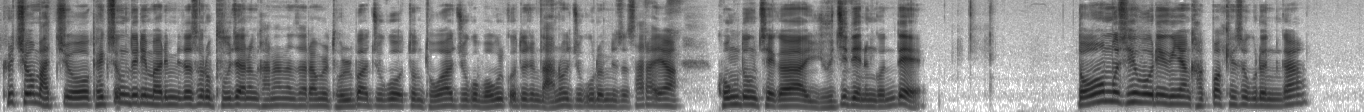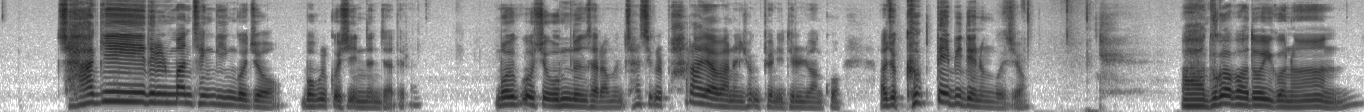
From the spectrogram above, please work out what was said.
그렇죠. 맞죠. 백성들이 말입니다. 서로 부자는 가난한 사람을 돌봐주고 좀 도와주고 먹을 것도 좀 나눠주고 그러면서 살아야 공동체가 유지되는 건데 너무 세월이 그냥 각박해서 그런가? 자기들만 챙긴 거죠. 먹을 것이 있는 자들은. 먹을 것이 없는 사람은 자식을 팔아야 하는 형편이 되려 않고 아주 극대비 되는 거죠. 아, 누가 봐도 이거는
